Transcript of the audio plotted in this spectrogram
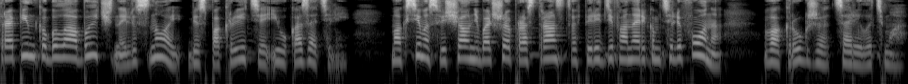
Тропинка была обычной, лесной, без покрытия и указателей. Максим освещал небольшое пространство впереди фонариком телефона, вокруг же царила тьма.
